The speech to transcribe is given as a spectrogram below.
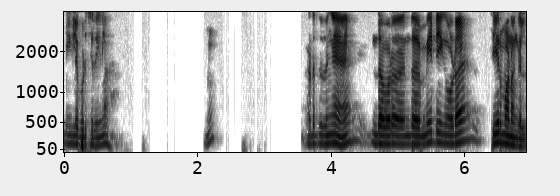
நீங்களே படிச்சுறீங்களா அடுத்ததுங்க இந்த வர இந்த மீட்டிங்கோட தீர்மானங்கள்.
